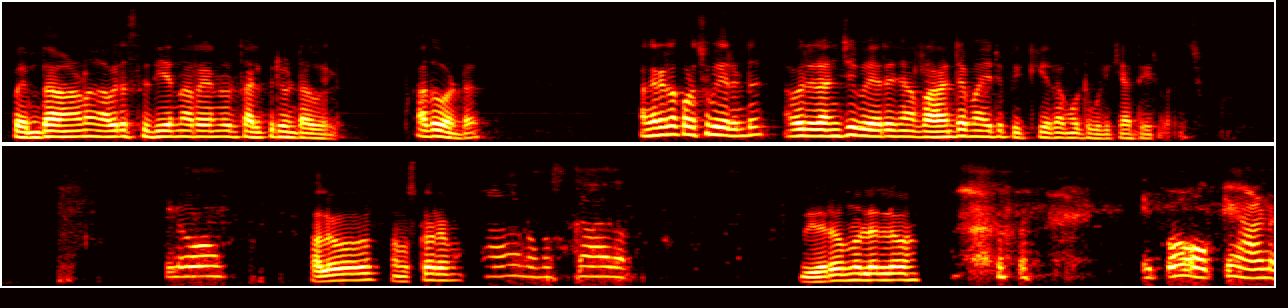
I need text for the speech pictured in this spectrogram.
അപ്പോൾ എന്താണ് അവരുടെ സ്ഥിതി എന്നറിയാനൊരു താല്പര്യം ഉണ്ടാവുമല്ലോ. അതുകൊണ്ട് അങ്ങനെയുള്ള കുറച്ച് പേരുണ്ട്. അവരിൽ അഞ്ച് പേരെ ഞാൻ റാൻഡമായിട്ട് പിക്ക് ചെയ്ത് അങ്ങോട്ട് വിളിക്കാൻ തീരുമാനിച്ചു. ഹലോ. ഹലോ നമസ്കാരം. ആ നമസ്കാരം. വിവരമൊന്നുമില്ലല്ലോ. ഇപ്പൊ ഓക്കെ ആണ്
